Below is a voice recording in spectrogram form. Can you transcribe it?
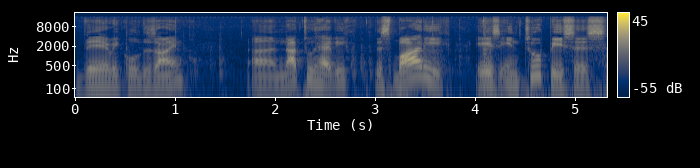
very cool design. Uh, not too heavy. This body is in two pieces.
